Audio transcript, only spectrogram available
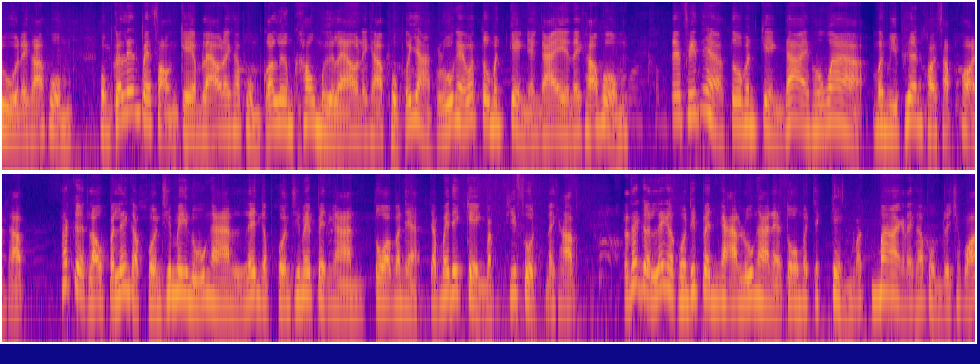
ดูนะครับผมผมก็เล่นไป 2 เกมแล้วนะครับผมก็เริ่มเข้ามือแล้วนะครับผมก็อยากรู้ไงว่าตัวมันเก่งยังไงนะครับผมเซฟิตเนี่ยตัวมันเก่งได้เพราะว่ามันมีเพื่อนคอยซัพพอร์ตครับถ้าเกิดเราไปเล่นกับคนที่ไม่รู้งานเล่นกับคนที่ไม่เป็นงานตัวมันเนี่ยจะไม่ได้เก่งแบบที่สุดนะครับ แต่ถ้าเกิดเล่นกับคนที่เป็นงานรู้งานเนี่ยตัวมันจะเก่งมากๆนะครับผมโดยเฉพาะ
